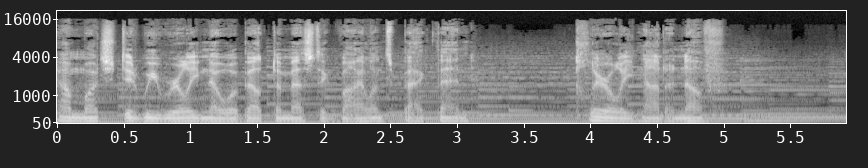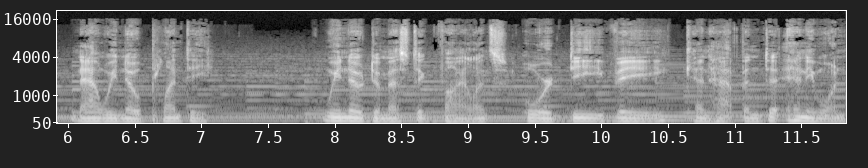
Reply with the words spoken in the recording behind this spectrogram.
How much did we really know about domestic violence back then? Clearly not enough. Now we know plenty. We know domestic violence, or DV, can happen to anyone.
